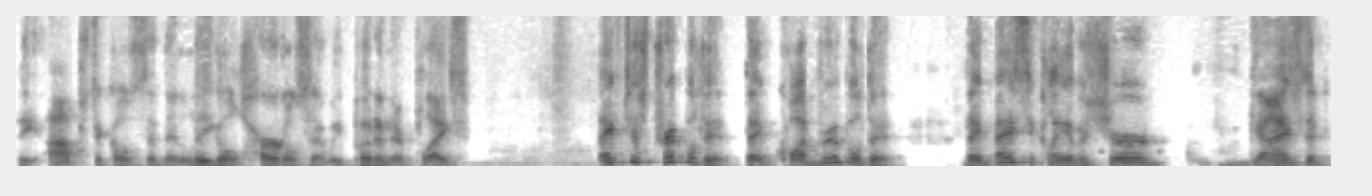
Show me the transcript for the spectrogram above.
the obstacles and the legal hurdles that we put in their place. They've just tripled it. They've quadrupled it. They basically have assured guys that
